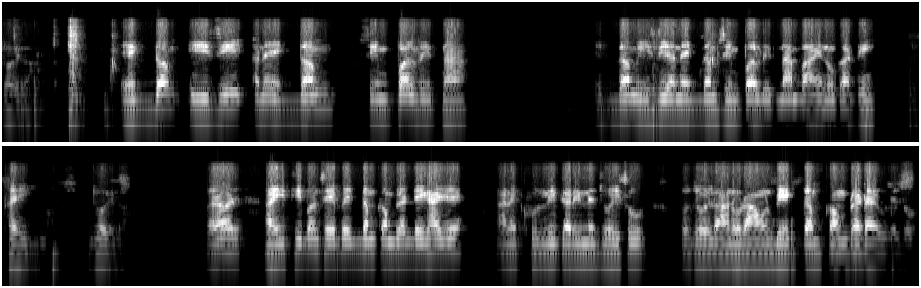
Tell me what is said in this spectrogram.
જોઈ લો. એકદમ ઇઝી અને એકદમ સિમ્પલ રીતના, એકદમ ઇઝી અને એકદમ સિમ્પલ રીતના બાયનું કટિંગ થઈ ગયું. જોઈ લો. બરાબર? અહીંથી પણ શેપ એકદમ કમ્પ્લીટ દેખાય છે. અને ખુલ્લી કરીને જોઈશું તો જોઈ લો, આનું રાઉન્ડ બી એકદમ કમ્પ્લીટ આવ્યું છે. જો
